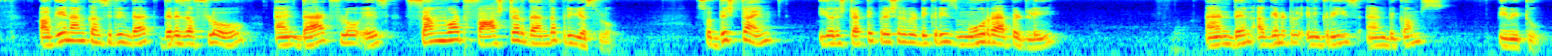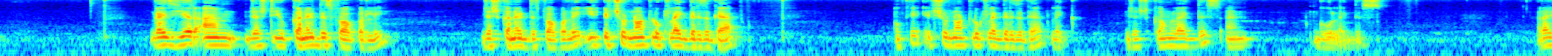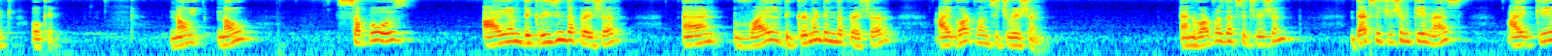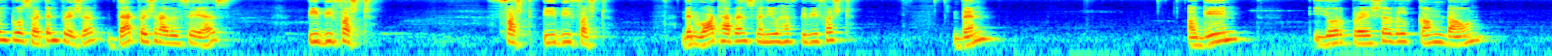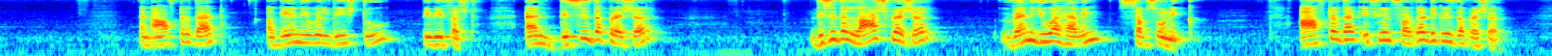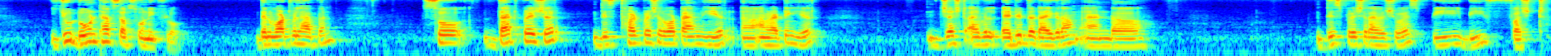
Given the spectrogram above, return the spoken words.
again I am considering that there is a flow and that flow is somewhat faster than the previous flow. So this time your static pressure will decrease more rapidly and then again it will increase and becomes PB2 guys here i am just you connect this properly. Just connect this properly. It should not look like there is a gap. Okay it should not look like there is a gap. Like just come like this and go like this. Right? Okay. Now now suppose i am decreasing the pressure and while decrementing the pressure i got one situation. And what was that situation? That situation came as I came to a certain pressure, that pressure I will say as PB first. First, PB first. Then what happens when you have PB first? Then again your pressure will come down and after that again you will reach to PB first and this is the pressure this is the last pressure when you are having subsonic after that, if you will further decrease the pressure, you don't have subsonic flow. Then what will happen? So that pressure, this third pressure, what I'm here, uh, I'm writing here, just I will edit the diagram and uh, this pressure I will show as PB first.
